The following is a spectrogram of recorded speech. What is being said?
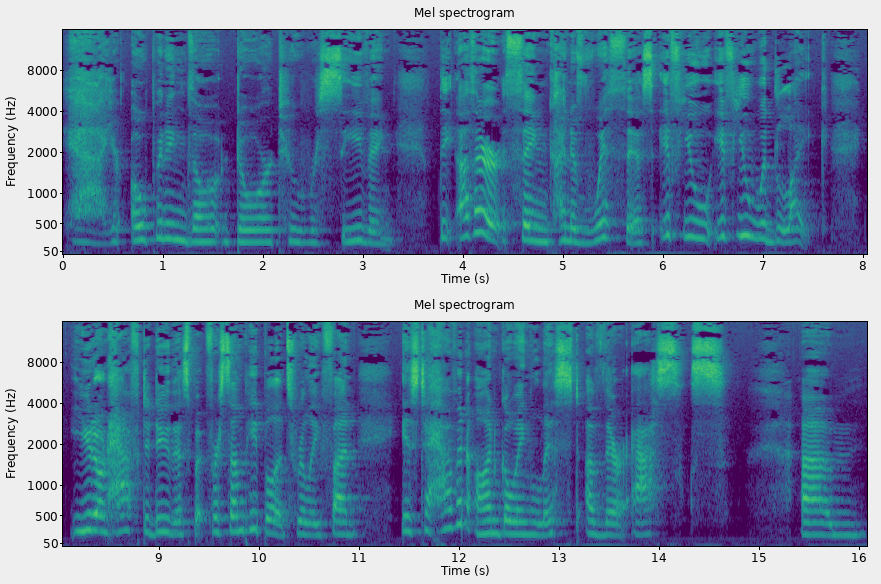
Yeah, you're opening the door to receiving. The other thing kind of with this, if you if you would like, you don't have to do this, but for some people it's really fun, is to have an ongoing list of their asks. Um,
